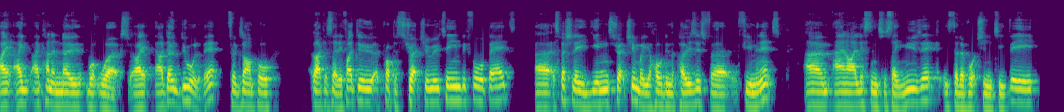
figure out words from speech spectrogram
I I, I kind of know what works. Right, I don't do all of it. For example, like I said, if I do a proper stretching routine before bed, uh, especially yin stretching where you're holding the poses for a few minutes, um, and I listen to say music instead of watching TV,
